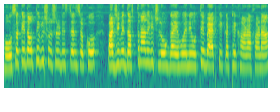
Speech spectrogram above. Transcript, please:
ਹੋ ਸਕੇ ਤਾਂ ਉੱਥੇ ਵੀ ਸੋਸ਼ਲ ਡਿਸਟੈਂਸ ਰੱਖੋ। ਪਰ ਜਿਵੇਂ ਦਫ਼ਤਰਾਂ ਦੇ ਵਿੱਚ ਲੋਕ ਗਏ ਹੋਏ ਨੇ ਉੱਥੇ ਬੈਠ ਕੇ ਇਕੱਠੇ ਖਾਣਾ ਖਾਣਾ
